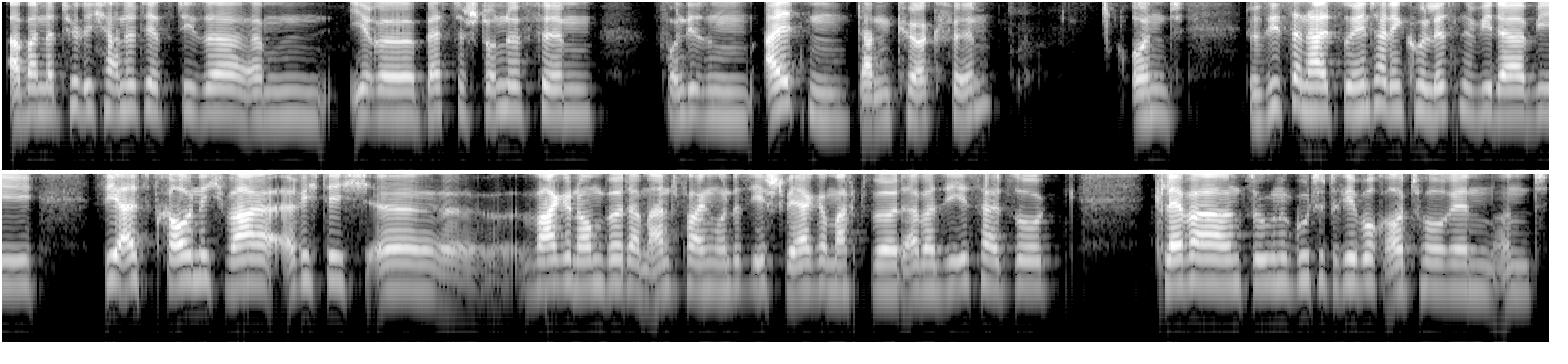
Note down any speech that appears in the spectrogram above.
Aber natürlich handelt jetzt dieser ähm, ihre beste Stunde-Film von diesem alten Dunkirk-Film. Und du siehst dann halt so hinter den Kulissen wieder, wie sie als Frau nicht wahr, richtig äh, wahrgenommen wird am Anfang und es ihr schwer gemacht wird, aber sie ist halt so clever und so eine gute Drehbuchautorin und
